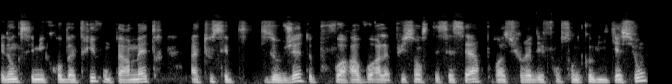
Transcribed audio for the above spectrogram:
et donc ces micro-batteries vont permettre à tous ces petits objets de pouvoir avoir la puissance nécessaire pour assurer des fonctions de communication,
